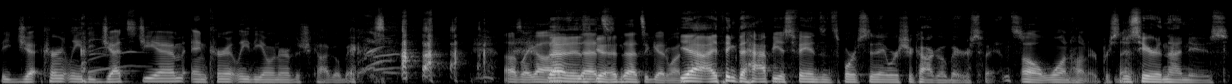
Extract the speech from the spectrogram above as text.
the Jet currently the Jets GM, and currently the owner of the Chicago Bears. I was like, oh, That is that's, good. That's a good one. Yeah, I think the happiest fans in sports today were Chicago Bears fans. Oh, 100%. Just hearing that news.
